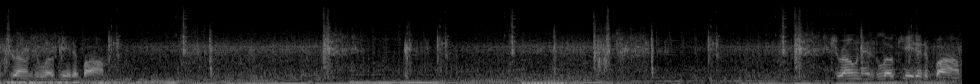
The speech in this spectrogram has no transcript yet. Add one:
Your drone to locate a bomb. Drone has located a bomb.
